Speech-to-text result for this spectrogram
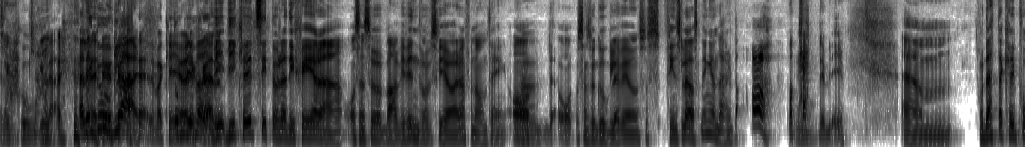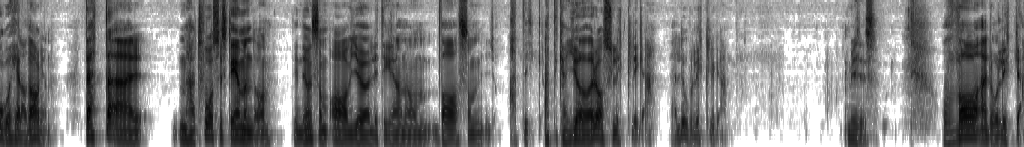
Eller jäklar." googlar. Eller googlar! Man kan Då blir man, vi, vi kan ju inte sitta och redigera och sen så bara, vi vet inte vad vi ska göra för någonting. Och, Ja. och, och sen så googlar vi och så finns lösningen där. Bara, Åh, vad pepp Mm. det blir. Ehm, och detta kan ju pågå hela dagen. Detta är de här två systemen då. Det är det som avgör lite grann om vad som, att det, att det kan göra oss lyckliga eller olyckliga. Precis. Och vad är då lycka?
